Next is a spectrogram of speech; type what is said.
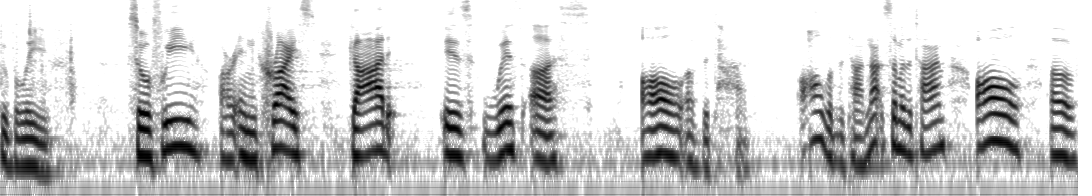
who believe. So if we are in Christ, God is with us all of the time. All of the time. Not some of the time, all of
